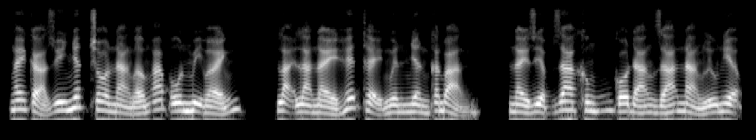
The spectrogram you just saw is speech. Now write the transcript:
ngay cả duy nhất cho nàng ấm áp ôn mị hoánh, lại là này hết thể nguyên nhân căn bản, này Diệp ra không có đáng giá nàng lưu niệm.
